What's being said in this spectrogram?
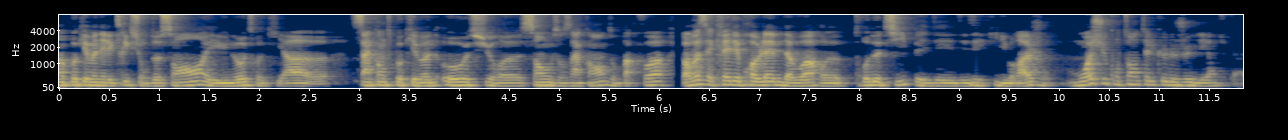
un Pokémon électrique sur 200 et une autre qui a euh, 50 Pokémon eau sur 100 euh, ou 150. Donc parfois, parfois ça crée des problèmes d'avoir euh, trop de types et des, des, équilibrages. Moi, je suis content tel que le jeu il est en tout cas.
